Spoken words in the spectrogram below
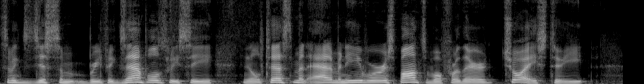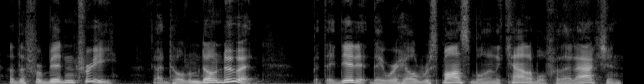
Some just some brief examples we see in the Old Testament. Adam and Eve were responsible for their choice to eat of the forbidden tree. God told them, "Don't do it," but they did it. They were held responsible and accountable for that action.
